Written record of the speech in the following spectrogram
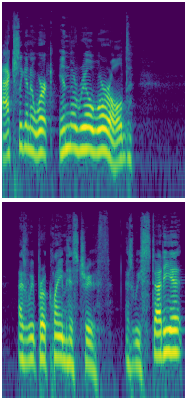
actually going to work in the real world as we proclaim his truth, as we study it,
